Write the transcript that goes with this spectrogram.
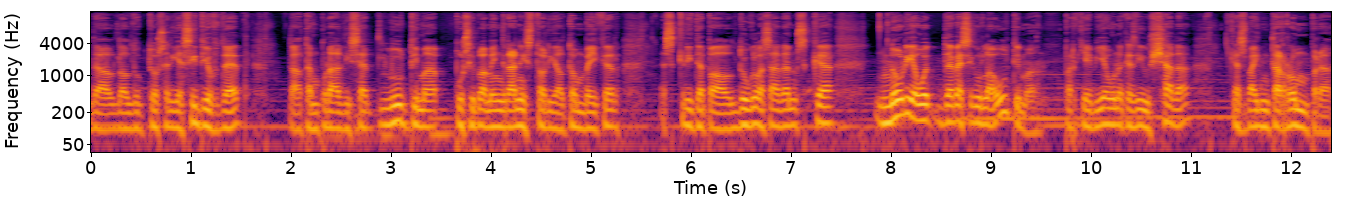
del, del doctor seria City of Death, de la temporada 17, l'última possiblement gran història del Tom Baker, escrita pel Douglas Adams, que no hauria d'haver sigut l'última, última, perquè hi havia una que es diu Shada, que es va interrompre.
